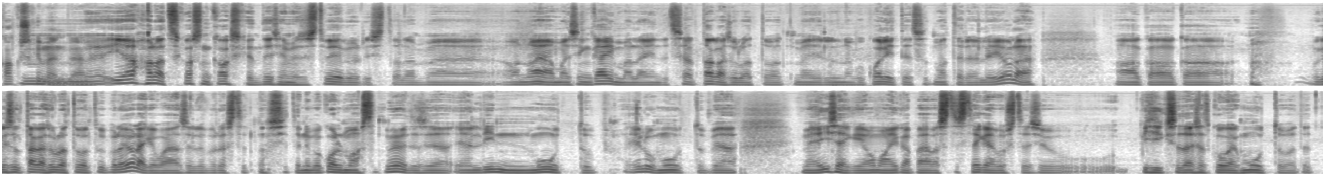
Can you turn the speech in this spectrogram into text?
kakskümmend või? Mm, jah, alates kakskümmend kakskümmend esimesest veebruarist oleme, on ajamasin käima läinud, et sealt tagasiulatuvalt meil nagu kvaliteetset materjali ei ole, aga, aga noh, ega sealt tagasiulatuvalt võib-olla ei olegi vaja, sellepärast et noh, siit on juba kolm aastat möödas ja, ja linn muutub, elu muutub ja me isegi oma igapäevastes tegevustes ju pisikesed asjad kogu aeg muutuvad, et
